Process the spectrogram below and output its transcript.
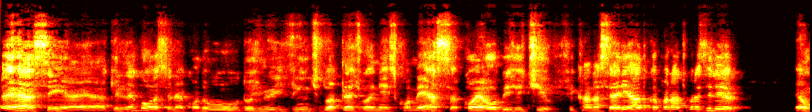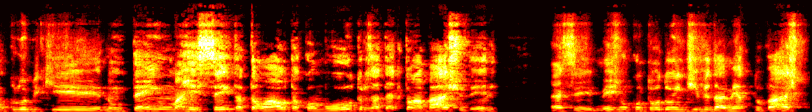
É, assim, é aquele negócio, né? Quando o 2020 do Atlético Goianiense começa, qual é o objetivo? Ficar na Série A do Campeonato Brasileiro é um clube que não tem uma receita tão alta como outros, até que estão abaixo dele. É, se, mesmo com todo o endividamento do Vasco,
